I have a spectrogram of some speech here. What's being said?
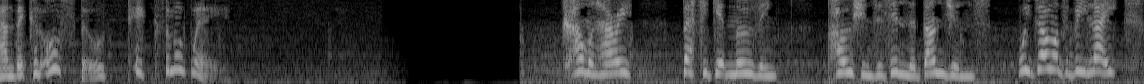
And they can also take them away. Come on, Harry. Better get moving. Potions is in the dungeons. We don't want to be late.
